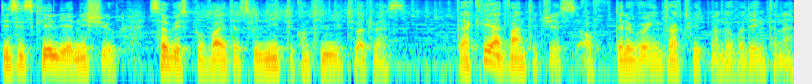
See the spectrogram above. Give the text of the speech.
This is clearly an issue service providers will need to continue to address. There are clear advantages of delivering drug treatment over the internet.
